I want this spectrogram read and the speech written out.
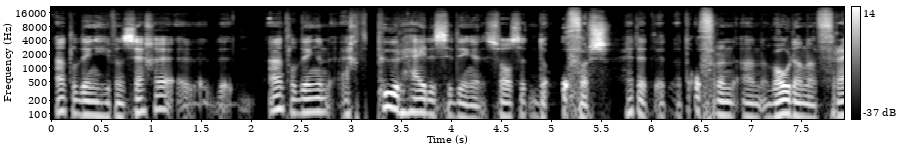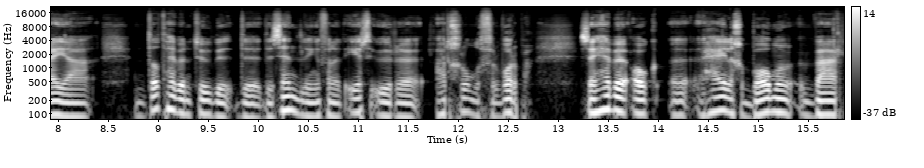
aantal dingen hiervan zeggen. Een aantal dingen, echt puur heidense dingen, zoals het, de offers. Het, het, het, offeren aan Wodan, aan Freya. Dat hebben natuurlijk de, de, de zendelingen van het eerste uur uh, hardgrondig verworpen. Zij hebben ook uh, heilige bomen waar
